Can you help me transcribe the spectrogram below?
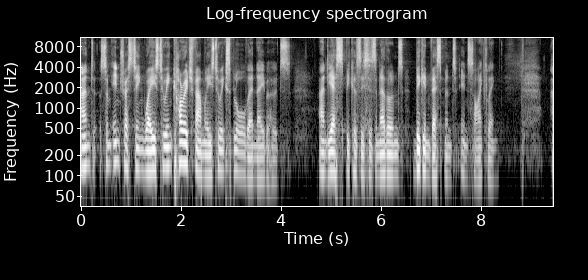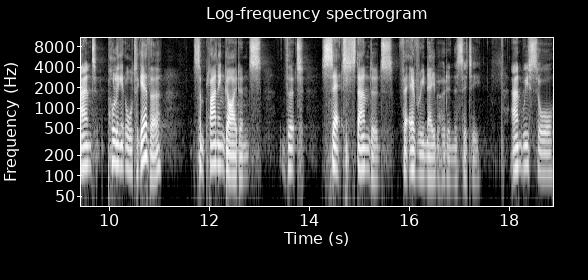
And some interesting ways to encourage families to explore their neighbourhoods. And yes, because this is the Netherlands, big investment in cycling. And pulling it all together, some planning guidance that set standards for every neighborhood in the city. And we saw,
